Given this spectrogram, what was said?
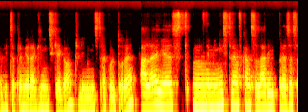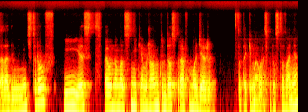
wicepremiera Glińskiego, czyli ministra kultury, ale jest mm, ministrem w kancelarii prezesa Rady Ministrów i jest pełnomocnikiem rządu do spraw młodzieży. To takie małe sprostowanie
